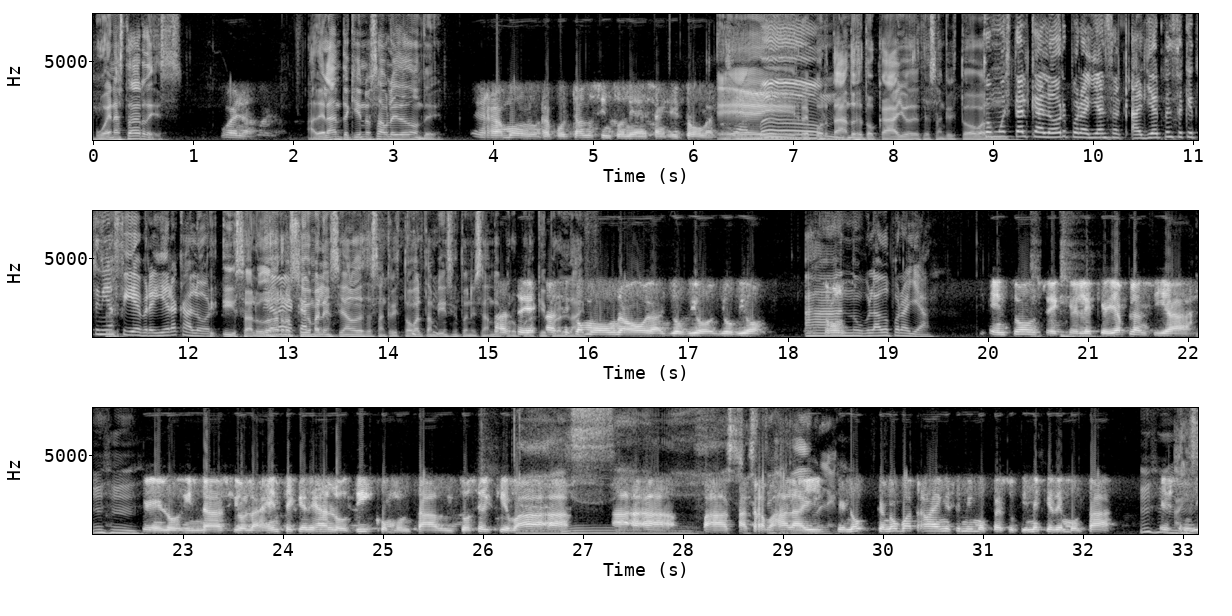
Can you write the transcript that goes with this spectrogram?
Buenas tardes. Bueno, Adelante, ¿quién nos habla y de dónde? Es Ramón, reportando sintonía de San Cristóbal. Ey, Ramón. reportándose Tocayo desde San Cristóbal. ¿Cómo está el calor por allá? en San- Ayer pensé que tenía Sí. fiebre y era calor. Y, y saludos a Rocío Melenciano desde San Cristóbal también sintonizando por, por Hace, aquí por el hace live. como una hora llovió, llovió. Ah, Entonces, nublado por allá. entonces, que le quería plantear que en los gimnasios la gente que dejan los discos montados, entonces el que va a, a, a- a- Eso a es trabajar ahí, que no, que no va a trabajar en ese mismo peso, tiene que desmontar Sí,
